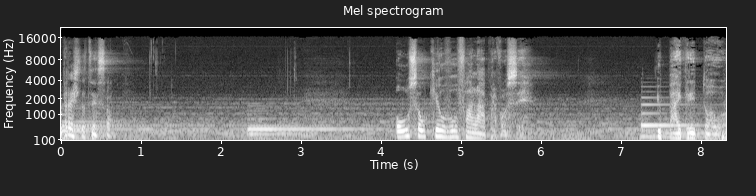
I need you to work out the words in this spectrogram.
presta atenção. Ouça o que eu vou falar para você. E o pai gritou:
